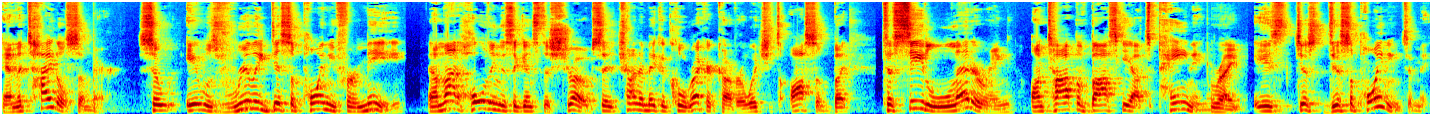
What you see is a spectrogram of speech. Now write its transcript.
and the title somewhere. So it was really disappointing for me. And I'm not holding this against the Strokes. They're trying to make a cool record cover, which it's awesome. But to see lettering on top of Basquiat's painting Right. is just disappointing to me.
